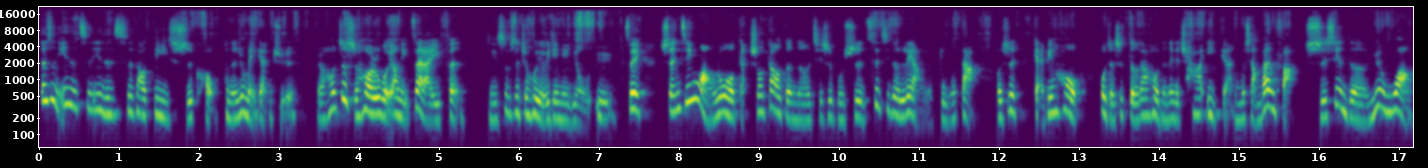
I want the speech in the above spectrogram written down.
但是你一直吃，一直吃到第十口，可能就没感觉。然后这时候如果要你再来一份，你是不是就会有一点点犹豫？所以神经网络感受到的呢，其实不是刺激的量有多大，而是改变后。或者是得到后的那个差异感，我们想办法实现的愿望、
